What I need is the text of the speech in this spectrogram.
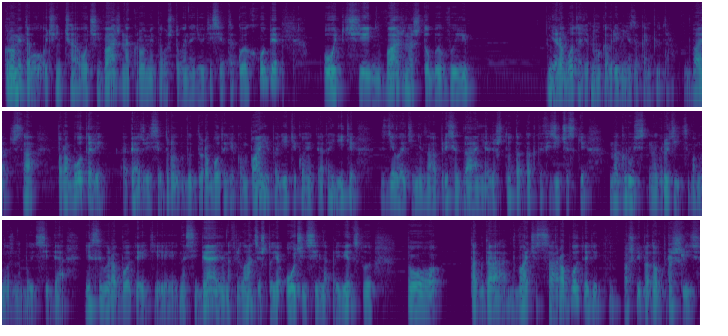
Кроме того, очень, очень важно, кроме того, что вы найдете себе такое хобби, очень важно, чтобы вы не работали много времени за компьютером. Два часа поработали, опять же, если вы работаете в компании, пойдите куда-нибудь, отойдите, сделайте, не знаю, приседания или что-то как-то физически нагрузить, нагрузить вам нужно будет себя. Если вы работаете на себя или на фрилансе, что я очень сильно приветствую, то тогда два часа работаете, пошли потом прошлись,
